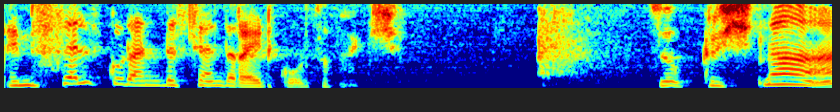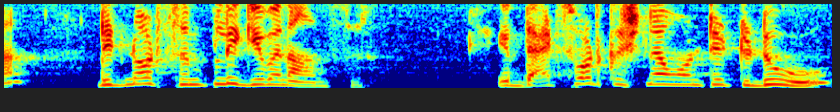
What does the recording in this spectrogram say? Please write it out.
himself could understand the right course of action. So Krishna did not simply give an answer. If that's what Krishna wanted to do,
